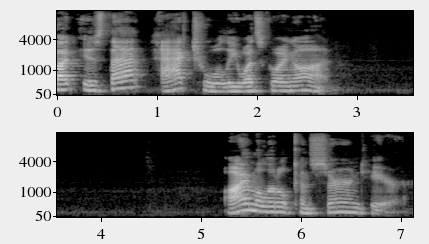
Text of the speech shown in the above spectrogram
But is that actually what's going on? I'm a little concerned here.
